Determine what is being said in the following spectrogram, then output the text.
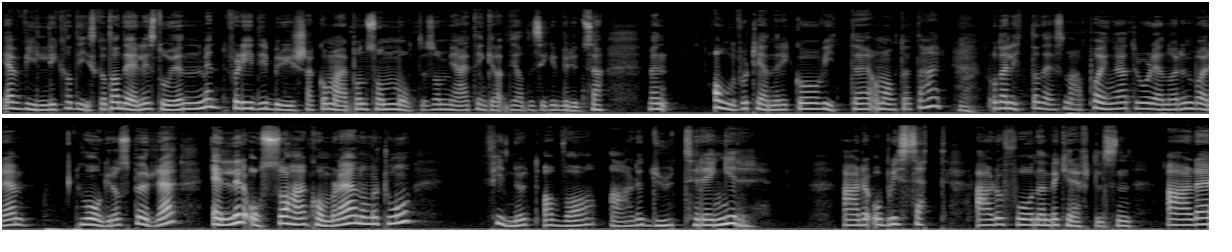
Jeg vil ikke at de skal ta del i historien min. Fordi de bryr seg ikke om meg på en sånn måte som jeg tenker at de hadde sikkert brydd seg. Men alle fortjener ikke å vite om alt dette her. Og det er litt av det som er poenget. Jeg tror det når en bare våger å spørre, eller også, her kommer det, nummer to Finne ut av hva er det du trenger. Er det å bli sett? Er det å få den bekreftelsen? Er det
